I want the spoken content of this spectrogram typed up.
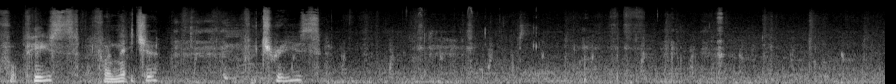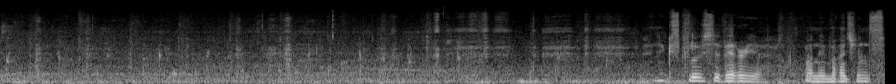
for peace, for nature, for trees. An exclusive area, one imagines.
